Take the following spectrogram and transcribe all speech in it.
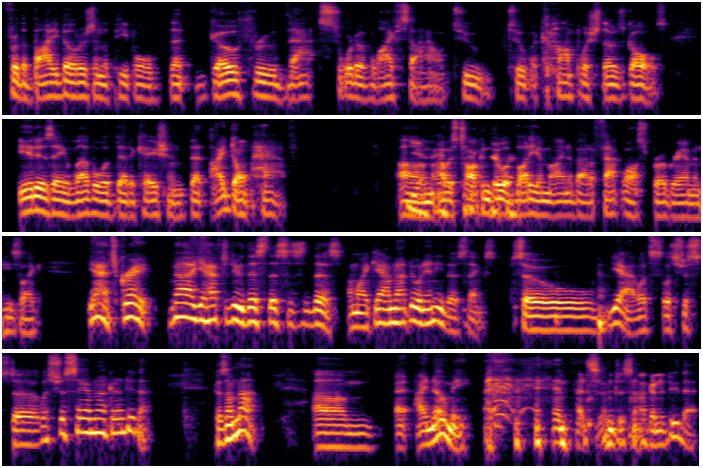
for the bodybuilders and the people that go through that sort of lifestyle to to accomplish those goals. It is a level of dedication that i don't have um, yeah, I was talking to a buddy of mine about a fat loss program, and he's like, "Yeah, it's great. No, you have to do this, this, this, this." I'm like, "Yeah, I'm not doing any of those things." So yeah, let's let's just uh, let's just say I'm not going to do that because I'm not. Um, I, I know me, and that's I'm just not going to do that.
